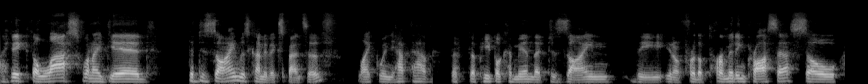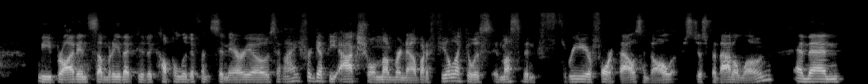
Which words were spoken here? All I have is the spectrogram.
i think the last one i did the design was kind of expensive. Like when you have to have the, the people come in that design the you know for the permitting process. So we brought in somebody that did a couple of different scenarios and i forget the actual number now but i feel like it was it must have been three or four thousand dollars just for that alone. And then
